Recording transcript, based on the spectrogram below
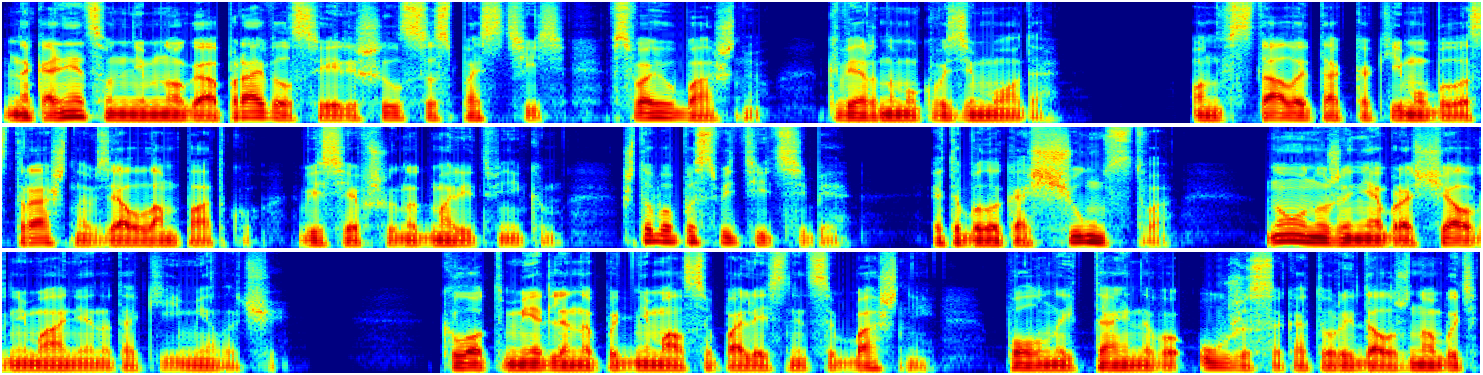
Наконец он немного оправился и решился спастись в свою башню, к верному Квазимода. Он встал и, так как ему было страшно, взял лампадку, висевшую над молитвенником, чтобы посветить себе. Это было кощунство, но он уже не обращал внимания на такие мелочи. Клод медленно поднимался по лестнице башни, полный тайного ужаса, который, должно быть,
